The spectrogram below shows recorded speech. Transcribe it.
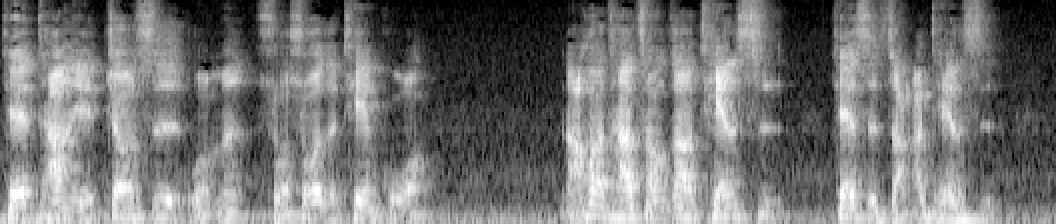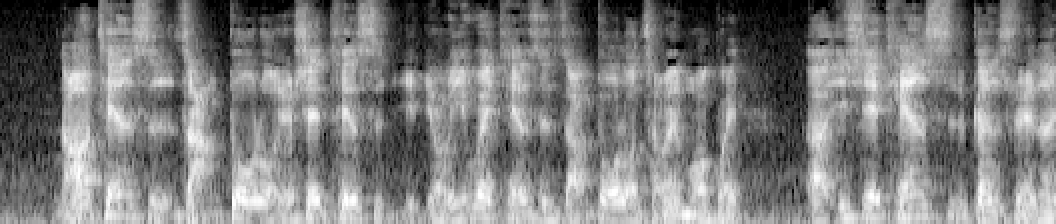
天堂也就是我们所说的天国，然后他创造天使，天使长了天使，然后天使长堕落，有些天使有一位天使长堕落成为魔鬼，呃，一些天使跟随那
